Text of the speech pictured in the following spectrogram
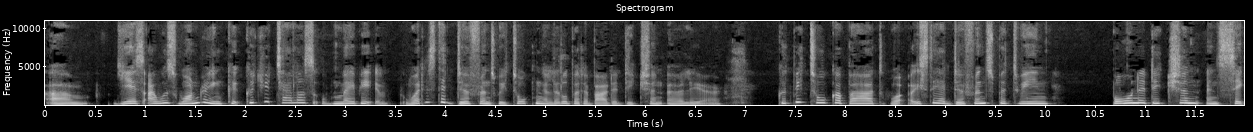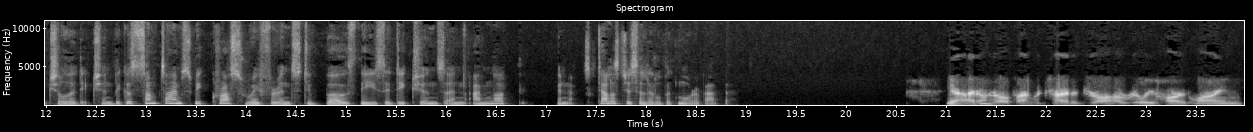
Um, yes, I was wondering, could, could you tell us maybe what is the difference? We are talking a little bit about addiction earlier. Could we talk about what is there a difference between porn addiction and sexual addiction? Because sometimes we cross reference to both these addictions, and I'm not, tell us just a little bit more about that. Yeah, I don't know if I would try to draw a really hard line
